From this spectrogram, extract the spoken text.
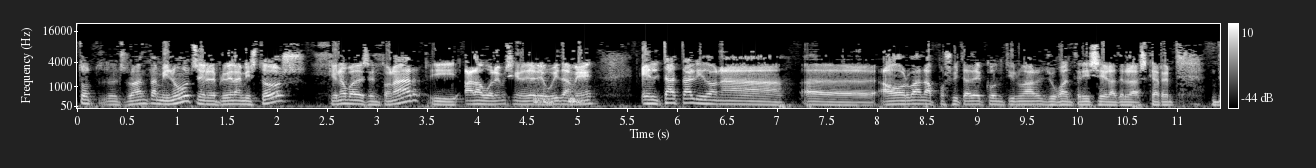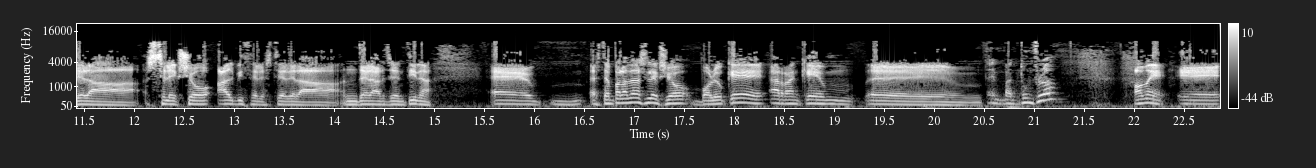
tots els 90 minuts en el primer amistós, que no va desentonar, i ara veurem si en el dia d'avui també el Tata li dona eh, a Orban la possibilitat de continuar jugant en aquest lateral esquerre de la selecció albiceleste de la- de l'Argentina. Eh, estem parlant de la selecció. Voleu que arranquem... Eh, ¿En pantuflo? Home, eh,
